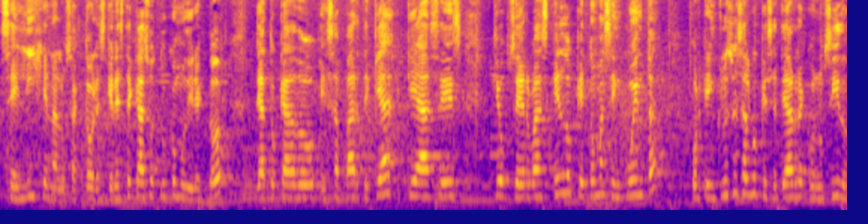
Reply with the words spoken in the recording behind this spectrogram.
se eligen a los actores, que en este caso tú como director te ha tocado esa parte. ¿Qué, ha- qué haces? ¿Qué observas? ¿Qué es lo que tomas en cuenta? Porque incluso es algo que se te ha reconocido,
